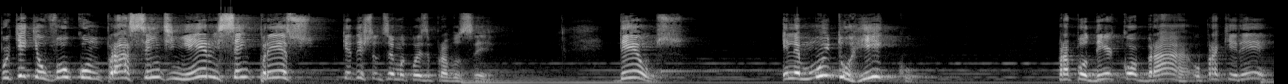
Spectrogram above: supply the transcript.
Por que, que eu vou comprar sem dinheiro e sem preço? Porque deixa eu dizer uma coisa para você. Deus, Ele é muito rico para poder cobrar ou para querer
